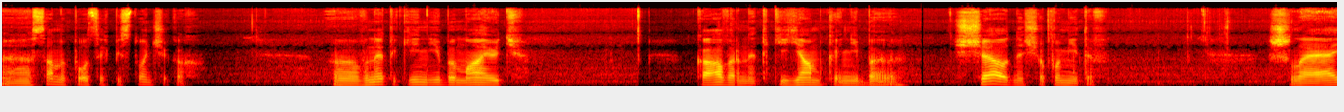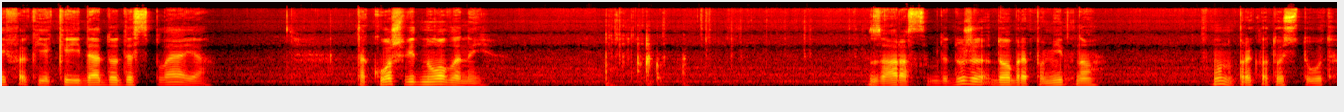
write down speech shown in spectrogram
е, саме по цих пістончиках. Е, вони такі ніби мають каверни, такі ямки, ніби. Ще одне, що помітив. Шлейфик, який йде до дисплея також відновлений. Зараз це буде дуже добре помітно. Ну, наприклад, ось тут.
